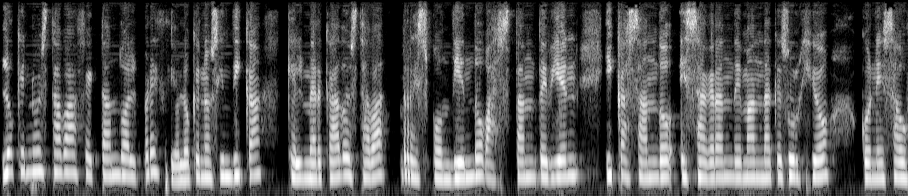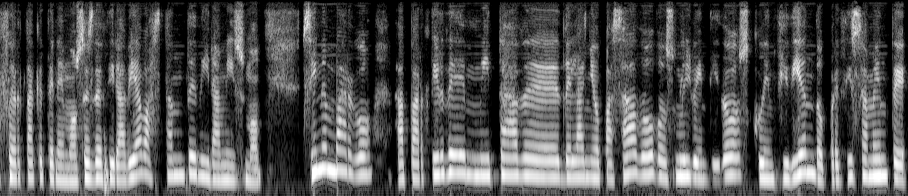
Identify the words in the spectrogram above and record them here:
lo que no estaba afectando al precio, lo que nos indica que el mercado estaba respondiendo bastante bien y casando esa gran demanda que surgió con esa oferta que tenemos. Es decir, había bastante dinamismo. Sin embargo, a partir de mitad de- del año pasado, 2022, coincidiendo precisamente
